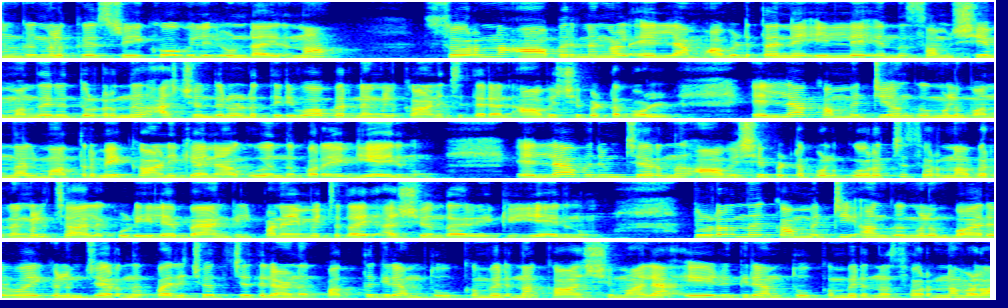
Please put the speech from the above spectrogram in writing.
അംഗങ്ങൾക്ക് ശ്രീകോവിലിൽ ഉണ്ടായിരുന്ന സ്വർണ ആഭരണങ്ങൾ എല്ലാം അവിടെ തന്നെ ഇല്ലേ എന്ന് സംശയം വന്നതിനെ തുടർന്ന് അശ്വന്തിനോട് തിരുവാഭരണങ്ങൾ കാണിച്ചു തരാൻ ആവശ്യപ്പെട്ടപ്പോൾ എല്ലാ കമ്മിറ്റി അംഗങ്ങളും വന്നാൽ മാത്രമേ കാണിക്കാനാകൂ എന്ന് പറയുകയായിരുന്നു. എല്ലാവരും ചേർന്ന് ആവശ്യപ്പെട്ടപ്പോൾ കുറച്ച് സ്വർണാഭരണങ്ങൾ ചാലക്കുടിയിലെ ബാങ്കിൽ പണയം വെച്ചതായി അശ്വന്ത് അറിയിക്കുകയായിരുന്നു. തുടർന്ന് കമ്മിറ്റി അംഗങ്ങളും ഭാരവാഹികളും ചേർന്ന് പരിശോധിച്ചതിലാണ് പത്ത് ഗ്രാം തൂക്കം വരുന്ന കാശുമാല ഏഴ് ഗ്രാം തൂക്കം വരുന്ന സ്വർണവള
